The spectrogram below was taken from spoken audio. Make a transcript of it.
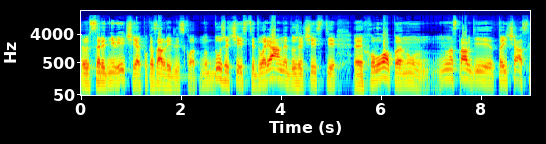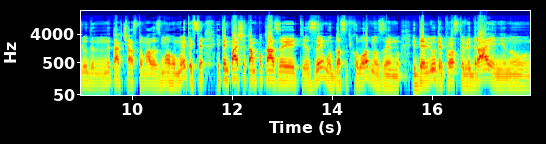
в середньовіччі, як показав Рідлі Скотт. Ну, дуже чисті дворяни, дуже чисті е, холопи. Ну, ну, насправді, той час люди не так часто мали змогу митися, і тим паче там показують зиму, досить холодну зиму, і де люди просто відраєні. Ну,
